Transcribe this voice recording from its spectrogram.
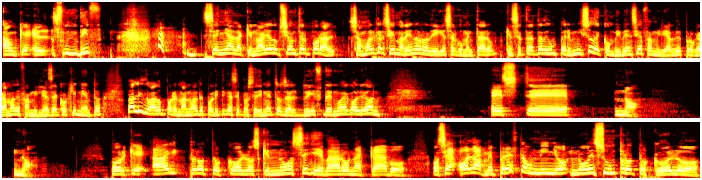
aunque el SNDIF señala que no hay adopción temporal, Samuel García y Marina Rodríguez argumentaron que se trata de un permiso de convivencia familiar del programa de familias de acogimiento validado por el Manual de Políticas y Procedimientos del DIF de Nuevo León. Este, no, no. Porque hay protocolos que no se llevaron a cabo. O sea, hola, me presta un niño, no es un protocolo.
